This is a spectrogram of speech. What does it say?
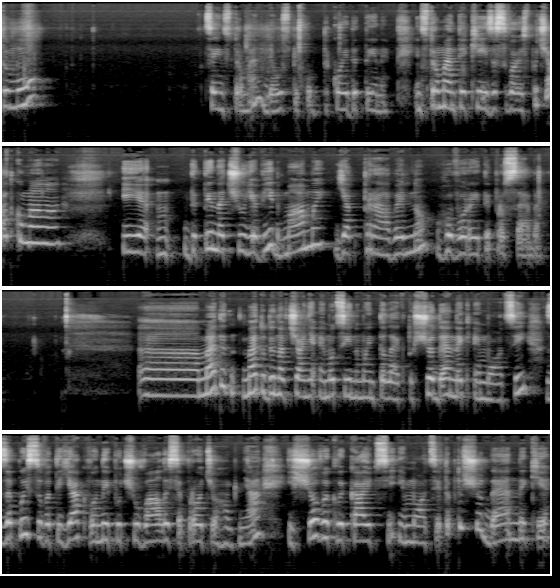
Тому це інструмент для успіху такої дитини. Інструмент, який засвоює спочатку мама, і дитина чує від мами, як правильно говорити про себе. Е, метод- Методи навчання емоційному інтелекту, щоденник емоцій, записувати, як вони почувалися протягом дня і що викликають ці емоції. Тобто щоденники,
